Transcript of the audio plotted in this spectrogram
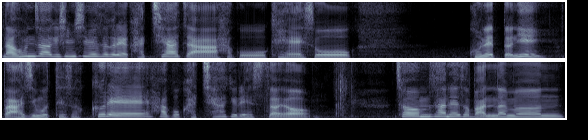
나 혼자 하기 심심해서 그래. 같이 하자. 하고 계속 권했더니 마지못해서 그래. 하고 같이 하기로 했어요. 처음 산에서 만나면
